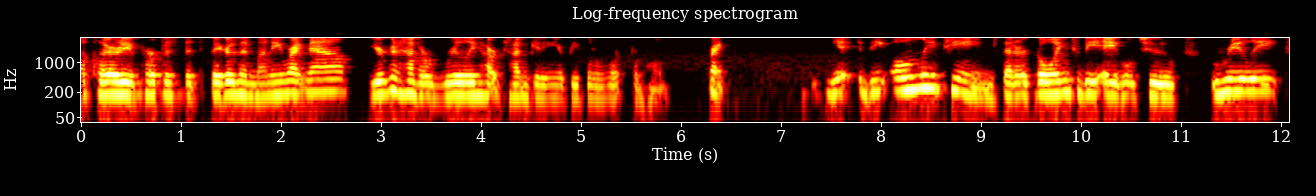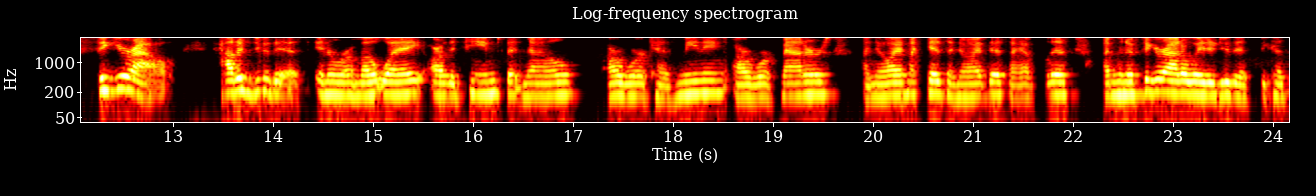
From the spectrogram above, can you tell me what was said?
a clarity of purpose that's bigger than money right now, you're going to have a really hard time getting your people to work from home. Right. The only teams that are going to be able to really figure out how to do this in a remote way are the teams that know our work has meaning, our work matters. I know I have my kids, I know I have this, I have this. I'm going to figure out a way to do this because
